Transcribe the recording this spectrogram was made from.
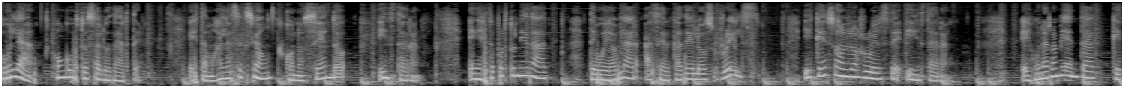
Hola, un gusto saludarte. Estamos en la sección Conociendo Instagram. En esta oportunidad te voy a hablar acerca de los Reels. ¿Y qué son los Reels de Instagram? Es una herramienta que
